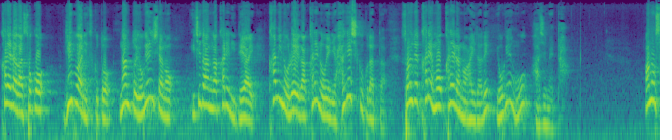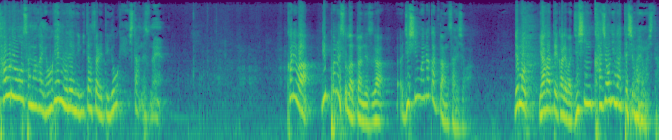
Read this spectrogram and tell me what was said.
彼らがそこ、ギブアに着くと、なんと預言者の一団が彼に出会い、神の霊が彼の上に激しく下った。それで彼も彼らの間で予言を始めた。あのサウル王様が予言の霊に満たされて予言したんですね。彼は立派な人だったんですが、自信はなかったんです、最初は。でも、やがて彼は自信過剰になってしまいました。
